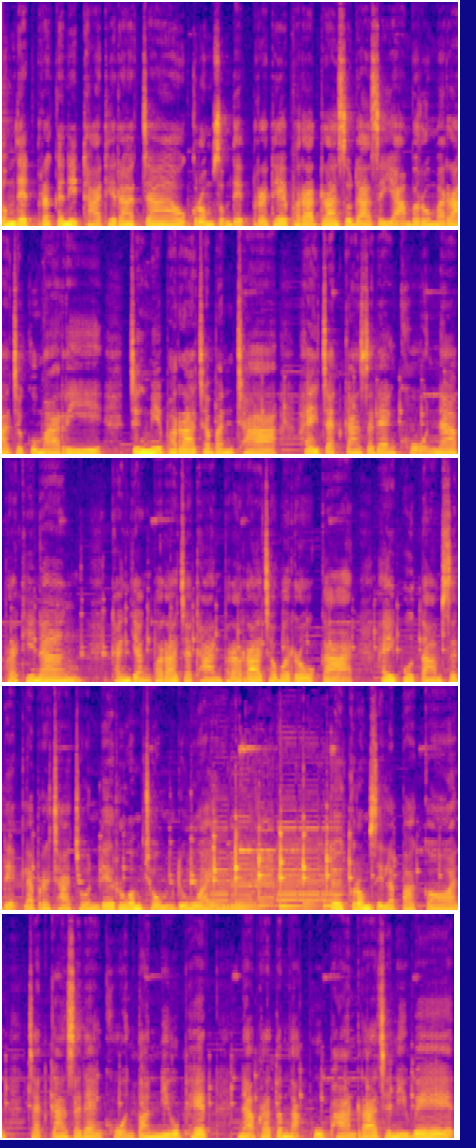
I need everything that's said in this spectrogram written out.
สมเด็จพระนิษฐาธิราชเจ้า กรมสมเด็จพระเทพรัตนราชสุดาสยามบรมราชกุมารี จึงมีพระราชบัญชาให้จัดการแสดงโขนหน้าพระที่นั่ง ทั้งอย่างพระราชทานพระราชวโรกาส ให้ผู้ตามเสด็จและประชาชนได้ร่วมชมด้วยโดยกรมศิลปากรจัดการแสดงโขนตอนนิ้วเพชร ณ พระตำหนักภูพานราชนิเวศ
